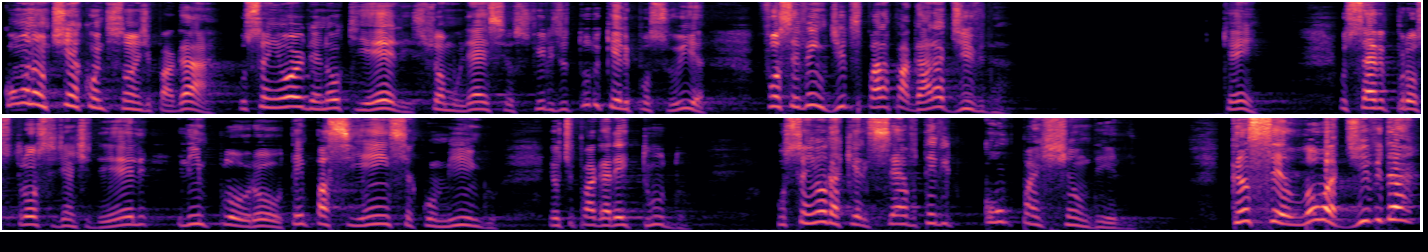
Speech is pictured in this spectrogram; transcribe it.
Como não tinha condições de pagar, o Senhor ordenou que ele, sua mulher e seus filhos e tudo que ele possuía fossem vendidos para pagar a dívida. Ok? O servo prostrou-se diante dele e lhe implorou: Tem paciência comigo, eu te pagarei tudo. O senhor daquele servo teve compaixão dele, cancelou a dívida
